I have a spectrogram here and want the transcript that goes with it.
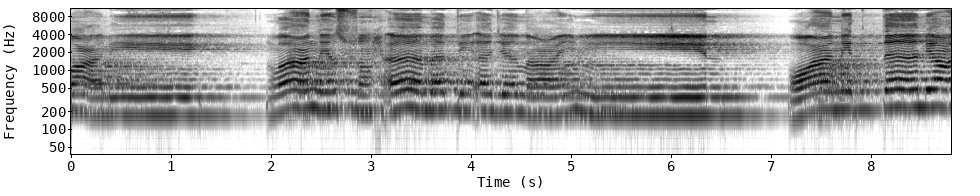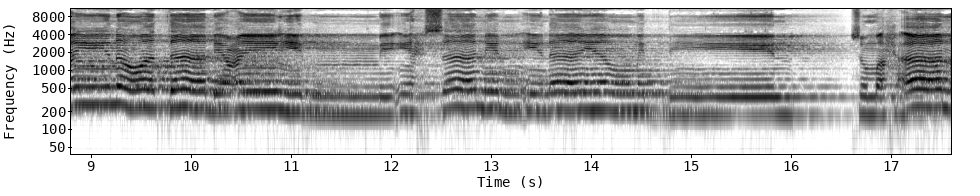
وعلي وعن الصحابة أجمعين سبحان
